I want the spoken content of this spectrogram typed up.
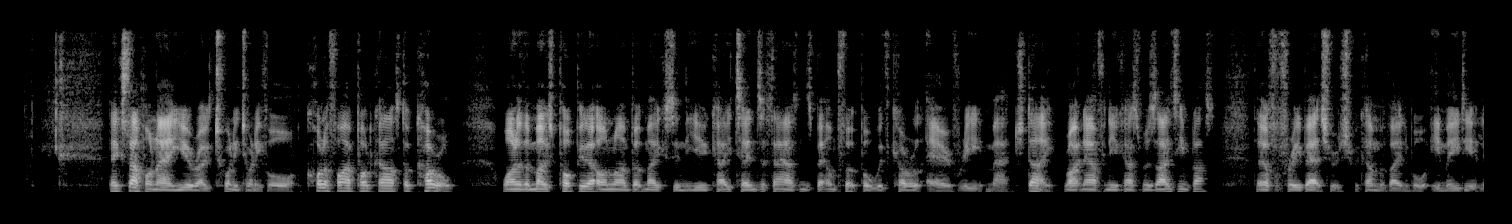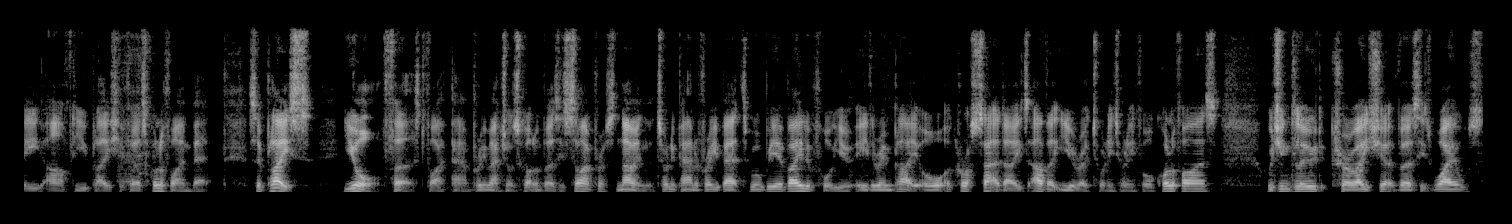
Next up on our Euro 2024 qualifier podcast are Coral. One of the most popular online bookmakers in the UK, tens of thousands bet on football with Coral every match day. Right now, for new customers 18 plus, they offer free bets which become available immediately after you place your first qualifying bet. So place your first £5 pre-match on Scotland versus Cyprus, knowing that £20 of free bets will be available for you either in play or across Saturday's other Euro 2024 qualifiers, which include Croatia versus Wales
